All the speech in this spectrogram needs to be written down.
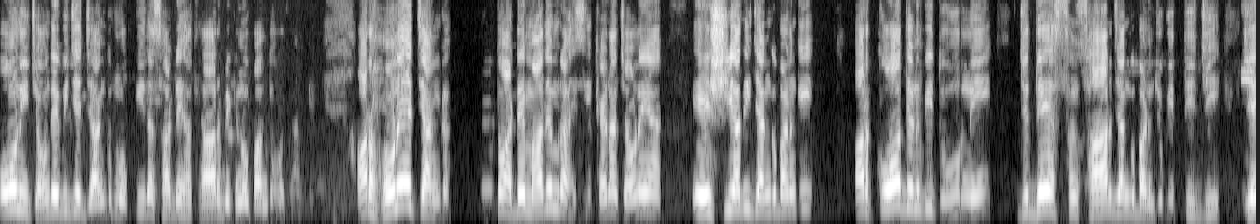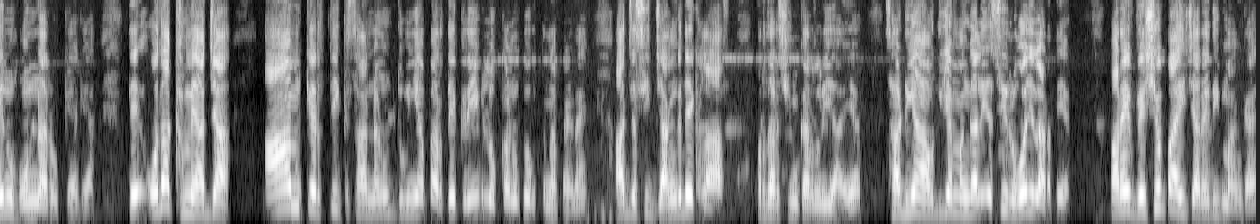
ਉਹ ਨਹੀਂ ਚਾਹੁੰਦੇ ਵੀ ਜੇ ਜੰਗ ਮੁੱਕੀ ਤਾਂ ਸਾਡੇ ਹਥਿਆਰ ਵਿਕਣੋਂ ਬੰਦ ਹੋ ਜਾਣਗੇ। ਔਰ ਹੁਣ ਇਹ ਜੰਗ ਤੁਹਾਡੇ ਮਾਧਿਅਮ ਰਾਹੀਂ ਅਸੀਂ ਕਹਿਣਾ ਚਾਹੁੰਦੇ ਆ ਏਸ਼ੀਆ ਦੀ ਜੰਗ ਬਣ ਗਈ ਔਰ ਕੋ ਦਿਨ ਵੀ ਦੂਰ ਨਹੀਂ ਜਿੱਦੇ ਸੰਸਾਰ ਜੰਗ ਬਣ ਜੂਗੀ ਤੀਜੀ, ਜੇ ਇਹਨੂੰ ਹੁਣ ਨਾ ਰੋਕਿਆ ਗਿਆ। ਤੇ ਉਹਦਾ ਖਮਿਆਜਾ ਆਮ ਕਿਰਤੀ ਕਿਸਾਨਾਂ ਨੂੰ ਦੁਨੀਆ ਭਰ ਦੇ ਗਰੀਬ ਲੋਕਾਂ ਨੂੰ ਭੁਗਤਣਾ ਪੈਣਾ ਹੈ। ਅੱਜ ਅਸੀਂ ਜੰਗ ਦੇ ਖਿਲਾਫ ਪ੍ਰਦਰਸ਼ਨ ਕਰਨ ਲਈ ਆਏ ਆ ਸਾਡੀਆਂ ਆਪਦੀਆਂ ਮੰਗਾਂ ਲਈ ਅਸੀਂ ਰੋਜ਼ ਲੜਦੇ ਆ ਪਰ ਇਹ ਵਿਸ਼ਵ ਭਾਈਚਾਰੇ ਦੀ ਮੰਗ ਹੈ,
